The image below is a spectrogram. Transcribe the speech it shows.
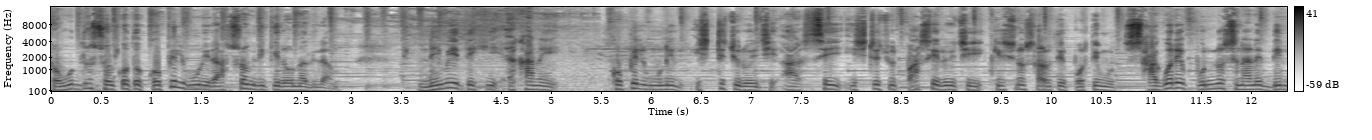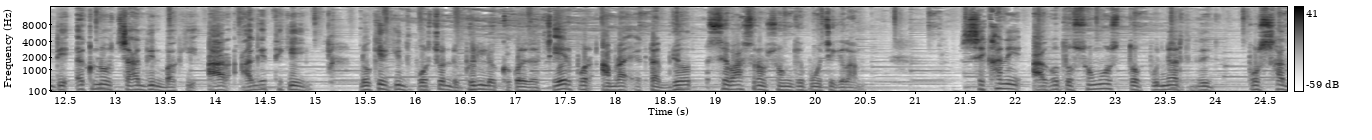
সমুদ্র সৈকত কপিল মুনির আশ্রমের দিকে রওনা দিলাম। নেমে দেখি এখানে কপিল মুনির স্ট্যাচু রয়েছে আর সেই স্ট্যাচুর পাশে রয়েছে কৃষ্ণ সারথীর প্রতিমূর্তি। সাগরে পুণ্য স্নানের দিনটি এখনও চার দিন বাকি। আর আগে থেকেই লোকের কিন্তু প্রচণ্ড ভিড় লক্ষ্য করা যাচ্ছে। এরপর আমরা একটা বৃহৎ সেবাশ্রম সঙ্গে পৌঁছে গেলাম। সেখানে আগত সমস্ত পুণ্যার্থীদের প্রসাদ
